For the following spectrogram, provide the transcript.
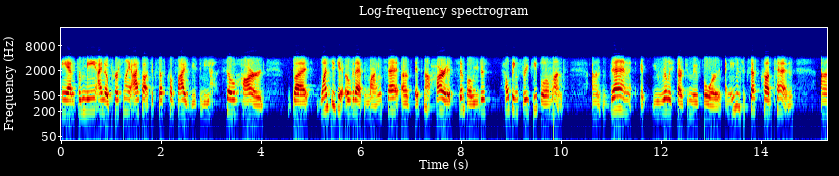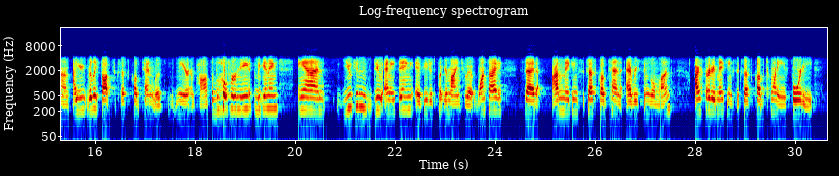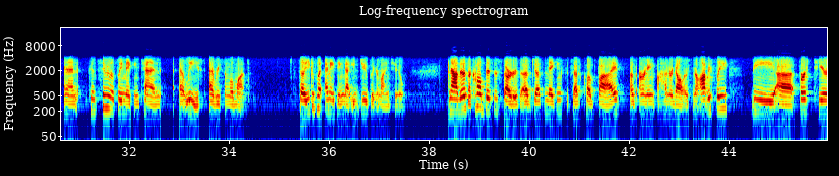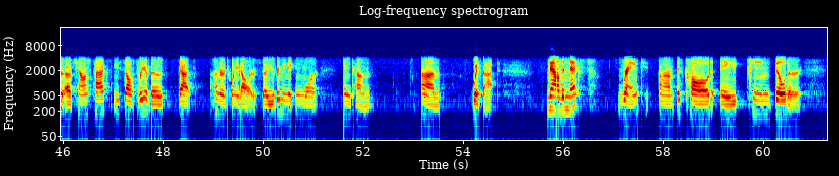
And for me, I know personally, I thought Success Club 5 used to be so hard. But once you get over that mindset of it's not hard, it's simple, you're just helping three people a month, um, then it, you really start to move forward. And even Success Club 10, um, I really thought Success Club 10 was near impossible for me at the beginning. And you can do anything if you just put your mind to it. Once I said, I'm making Success Club 10 every single month, I started making Success Club 20, 40, and continuously making 10 at least every single month. So you can put anything that you do put your mind to. Now, those are called business starters of just making Success Club 5 of earning $100. Now, obviously, the uh, first tier of challenge packs, you sell three of those, that's $120. So you're going to be making more income um, with that. Now, the next rank um, is called a team builder.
